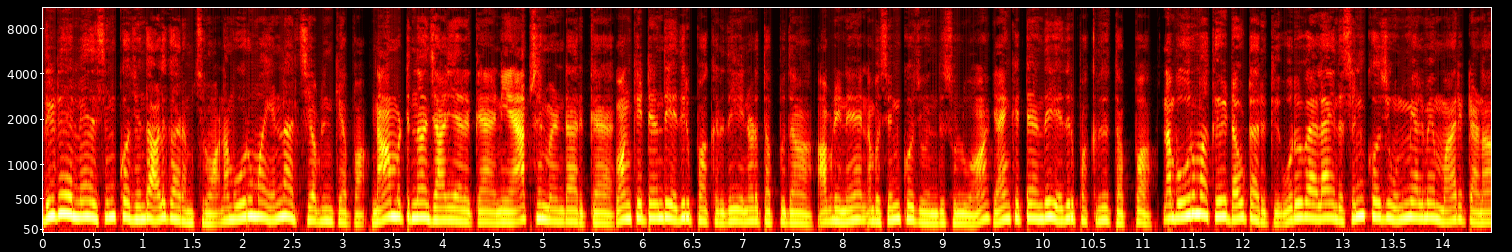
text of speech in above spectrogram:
திடீர்னு சின்கோஜ் வந்து அழுக ஆரம்பிச்சிருவான். நம்ம உருமா என்னாச்சு அப்படின்னு கேட்பான். நான் மட்டும்தான் ஜாலியா இருக்கேன். நீ ஆப்சன்மெண்டா இருக்க. உன்கிட்ட இருந்து எதிர்பார்க்கறது என்னோட தப்பு தான் அப்படின்னு நம்ம சென்கோஜி வந்து சொல்லுவான். என் கிட்ட இருந்து எதிர்பார்க்கறது தப்பா? நம்ம உருமாக்கு டவுட்டா இருக்கு. ஒருவேளை இந்த சென்கோஜ் உண்மையாலுமே மாறிட்டானா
